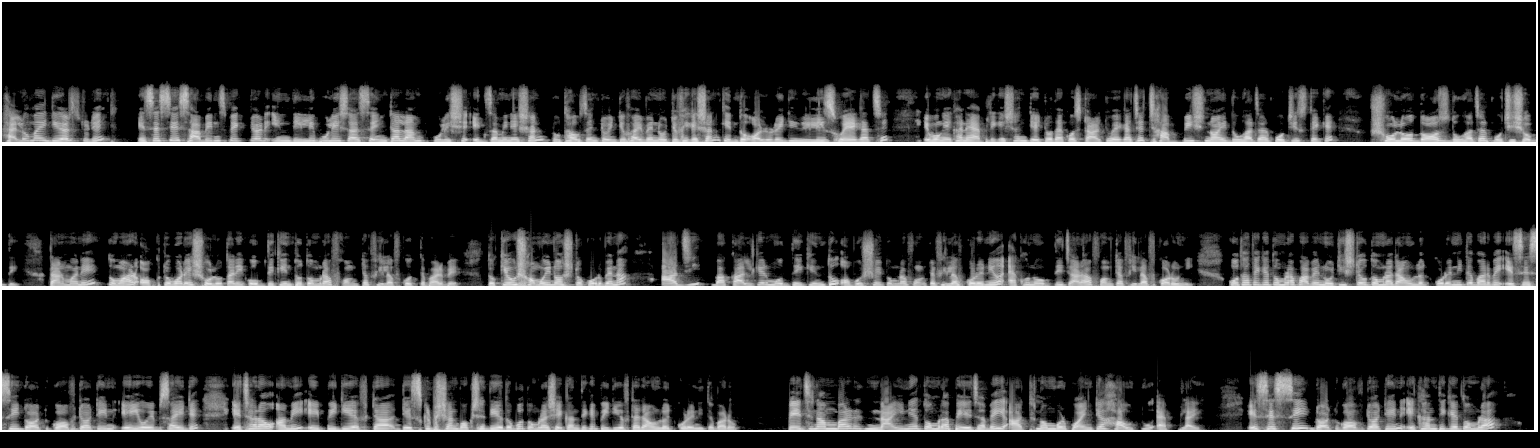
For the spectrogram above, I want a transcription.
Hello, my dear student. SSC sub inspector in Delhi police R central armed police examination two thousand twenty ফাইভের notification কিন্তু already release হয়ে গেছে এবং এখানে application ডেটও দেখো start হয়ে গেছে ছাব্বিশ নয় দু হাজার পঁচিশ থেকে ষোলো দশ দু হাজার পঁচিশ অবধি। তার মানে তোমার অক্টোবরের ষোলো তারিখ অবধি কিন্তু তোমরা ফর্মটা ফিল আপ করতে পারবে। তো কেউ সময় নষ্ট করবে না। আজই বা কালকের মধ্যেই কিন্তু অবশ্যই তোমরা ফর্মটা ফিল আপ করে নিও। এখনও অবধি যারা ফর্মটা ফিল আপ করনি, কোথা থেকে তোমরা পাবে নোটিশটাও তোমরা ডাউনলোড করে নিতে পারবে SSC dot gov dot in এই ওয়েবসাইটে এছাড়াও আমি এই পিডিএফটা ডেসক্রিপশন বক্সে দিয়ে দেবো, তোমরা সেখান থেকে পিডিএফটা ডাউনলোড করে নিতে পারো। পেজ নাম্বার নাইনে তোমরা পেয়ে যাবে এই আট নম্বর পয়েন্টে how to apply SSC dot gov dot in এখান থেকে তোমরা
